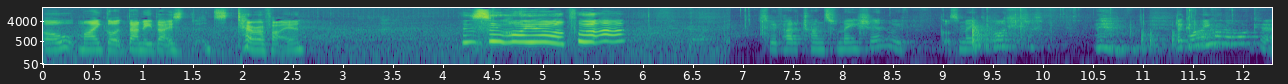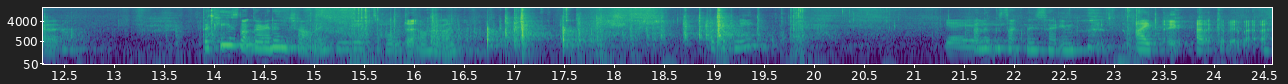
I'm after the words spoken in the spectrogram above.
Oh my god, Danny, that is it's terrifying. It's so high up. Ah. So we've had a transformation. We've got some makeup on. Look at Why me. can't I lock it? The key's not going in, Charlie. You have to hold it. Oh, hang on. Look at me. Yay. I look exactly the same. I do. I look a bit better.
